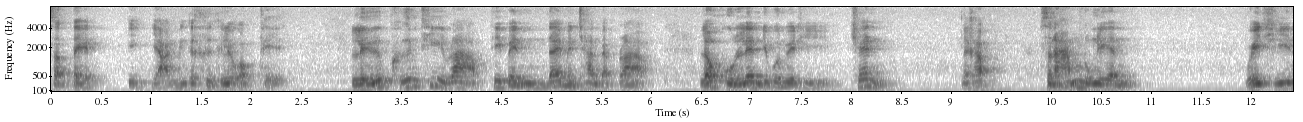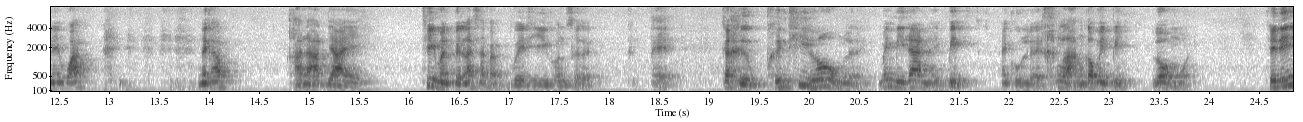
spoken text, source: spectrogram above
สเตตอีกอย่างหนึ่งก็คือเขาเรียกว่าเพจ หรือพื้นที่ราบที่เป็นดิเมนชันแบบราบ แล้วคุณเล่นอยู่บนเวที เช่นนะครับ สนามโรงเรียน เวทีในวัดนะครับ ขนาดใหญ่ที่มันเป็นลักษณะแบบเวทีคอนเสิร์ตเพจก็คือพื้นที่โล่งเลย ไม่มีด้านไหนปิดให้คุณเลย ข้างหลังก็ไม่ปิดโล่งหมด ทีนี้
